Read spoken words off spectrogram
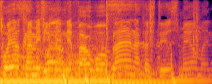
12 coming. Even if I were blind, I could still smell money.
